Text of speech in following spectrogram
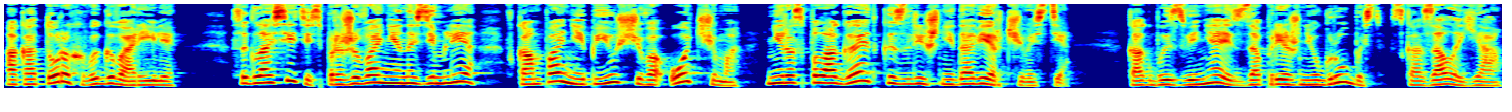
о которых вы говорили. Согласитесь, проживание на земле в компании пьющего отчима не располагает к излишней доверчивости – как бы извиняясь за прежнюю грубость, сказала я.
